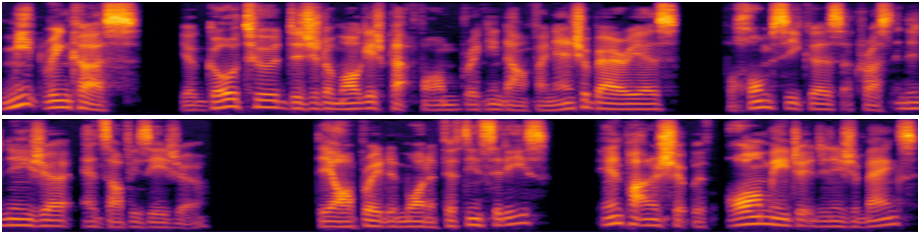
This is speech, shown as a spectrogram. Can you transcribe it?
Meet Ringkas, your go to digital mortgage platform breaking down financial barriers for home seekers across Indonesia and Southeast Asia. They operate in more than 15 cities in partnership with all major Indonesian banks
